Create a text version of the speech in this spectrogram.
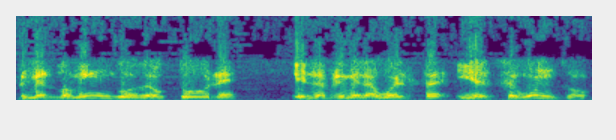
primer domingo de octubre en la primera vuelta y el segundo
